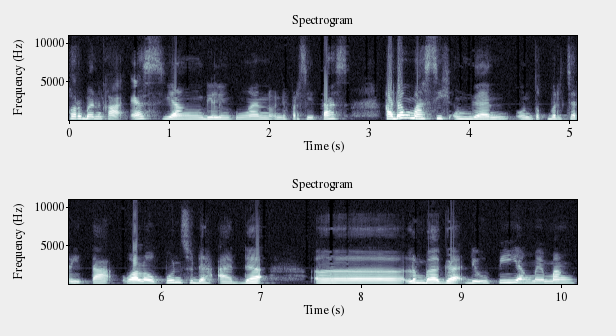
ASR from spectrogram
korban KS yang di lingkungan universitas kadang masih enggan untuk bercerita walaupun sudah ada uh, lembaga di UPI yang memang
